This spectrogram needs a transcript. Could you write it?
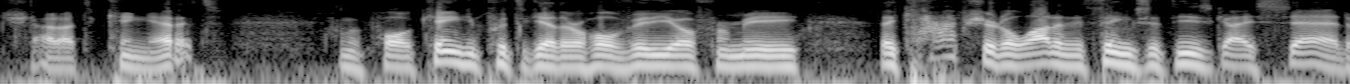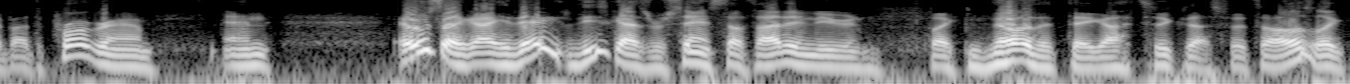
shout out to King Edits. With Paul King, he put together a whole video for me. They captured a lot of the things that these guys said about the program, and it was like I, they, these guys were saying stuff that I didn't even like know that they got success with. So I was like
